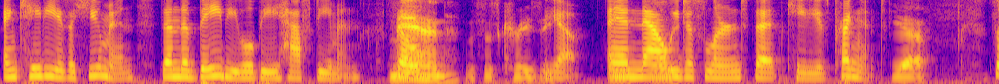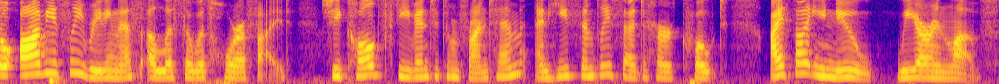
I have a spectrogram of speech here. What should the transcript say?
and Katie is a human, then the baby will be half demon. So, Man, this is crazy. yeah. And now we just learned that Katie is pregnant. Yeah. So obviously, reading this, Alyssa was horrified. She called Stephen to confront him, and he simply said to her, quote, I thought you knew we are in love,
